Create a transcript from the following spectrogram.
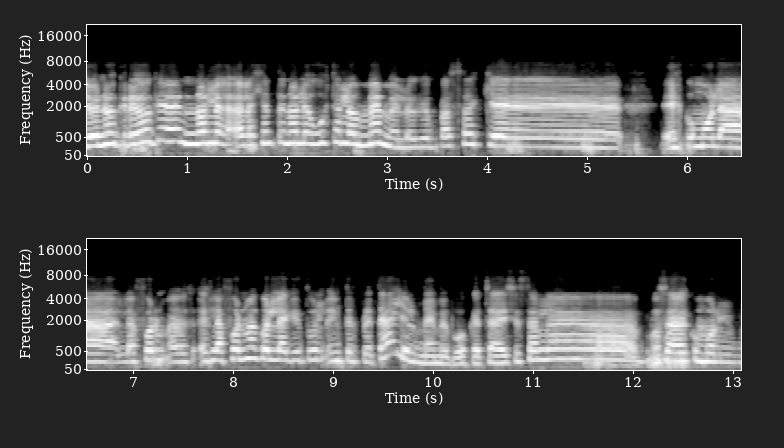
yo no creo que no le- a la gente no le gustan los memes. Lo que pasa es que es como la, la forma, es la forma con la que tú interpretas el meme, pues, ¿cachai? Si esa es la. O sea, es como. el-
